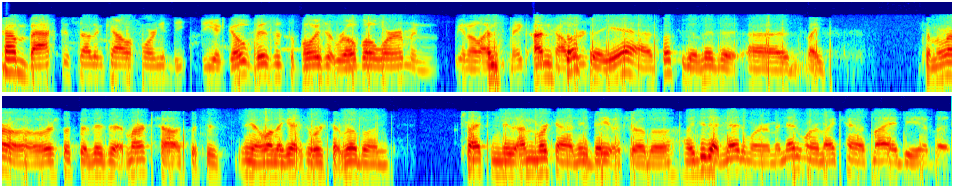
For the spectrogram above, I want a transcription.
come back to Southern California, do, do you go visit the boys at Robo Worm and you know like I'm, make some I'm colors? supposed to, yeah, I'm supposed to go visit, uh, like tomorrow. We're supposed to visit Mark's house, which is, you know, one of the guys who works at Robo and try some new, I'm working on a new bait with Robo. We did that Ned worm, and Ned worm, I kind of was my idea, but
